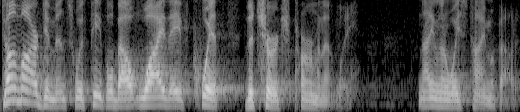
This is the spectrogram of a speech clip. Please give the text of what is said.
dumb arguments with people about why they've quit the church permanently. Not even going to waste time about it.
